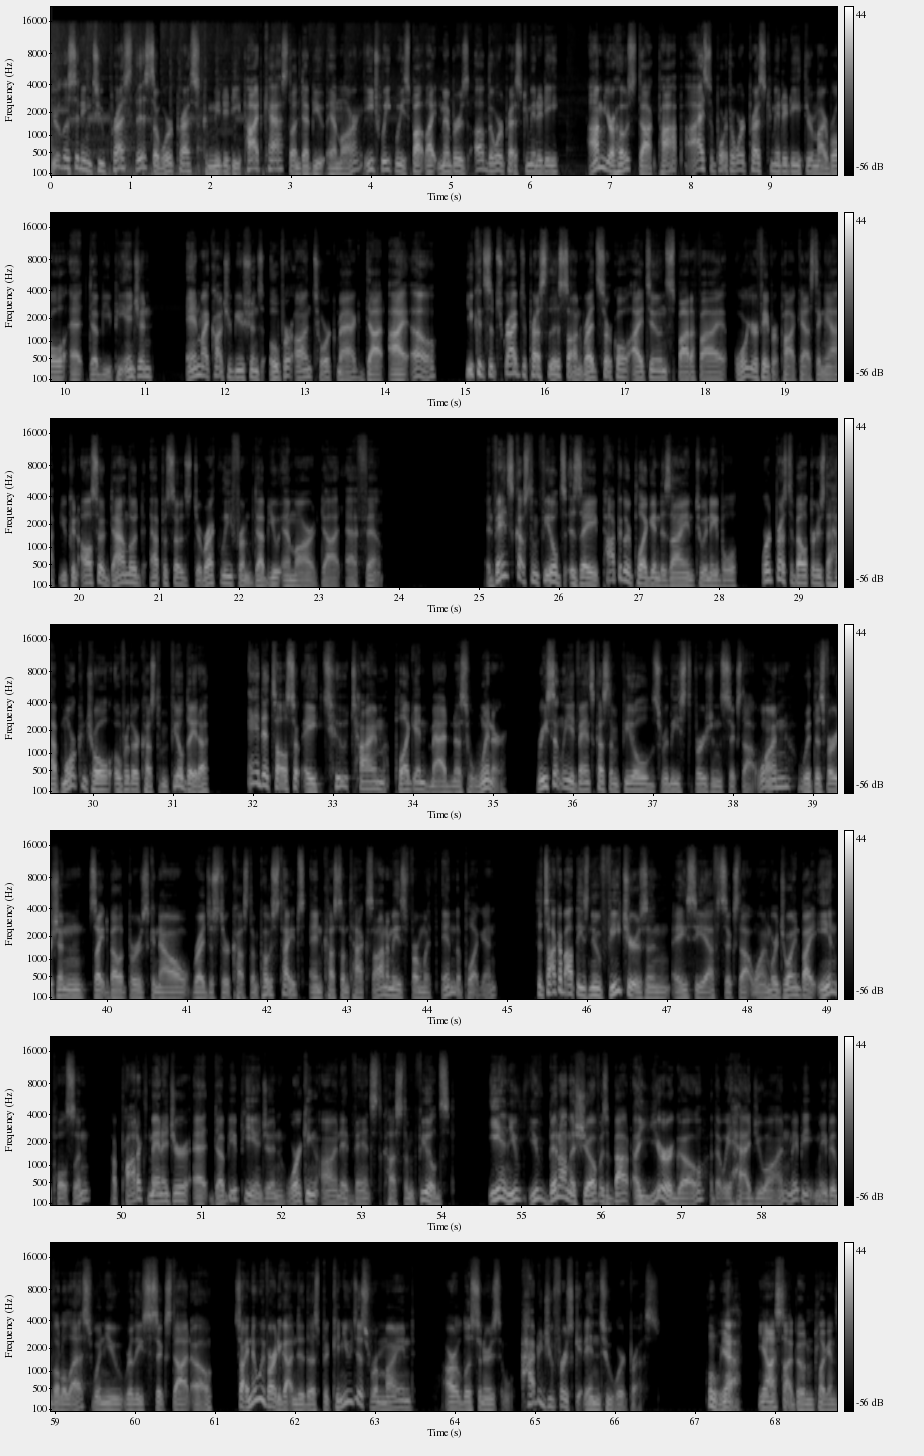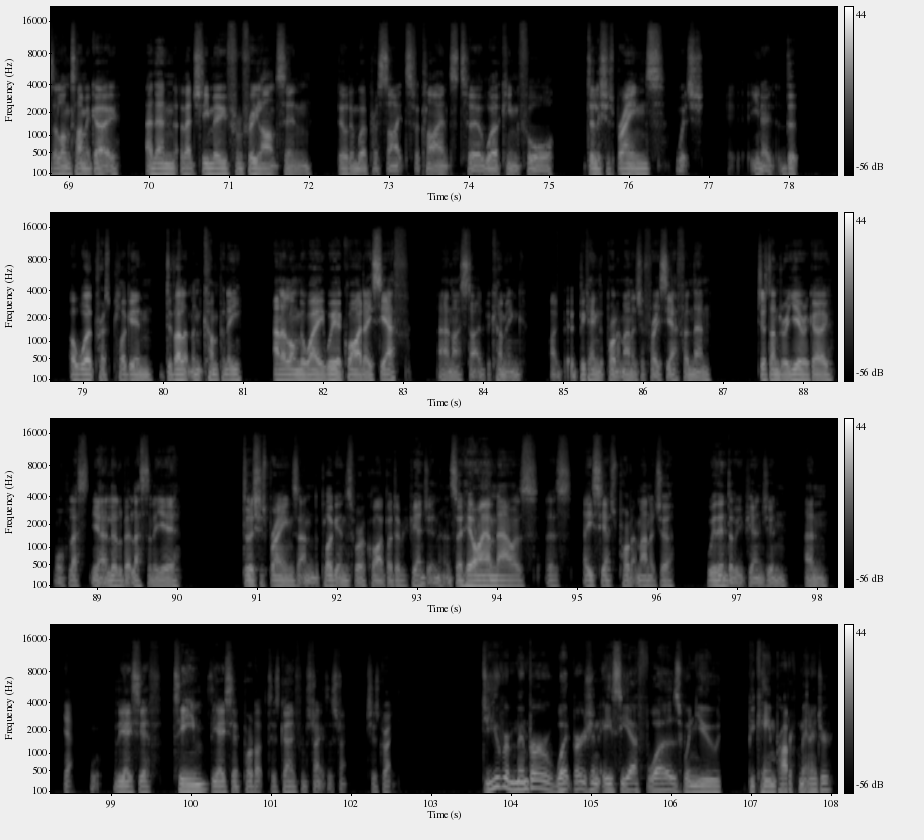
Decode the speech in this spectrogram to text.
You're listening to Press This, a WordPress community podcast on WMR. Each week we spotlight members of the WordPress community. I'm your host, Doc Pop. I support the WordPress community through my role at WP Engine and my contributions over on torquemag.io. You can subscribe to Press This on Red Circle, iTunes, Spotify, or your favorite podcasting app. You can also download episodes directly from WMR.fm. Advanced Custom Fields is a popular plugin designed to enable WordPress developers to have more control over their custom field data, and it's also a two time Plugin Madness winner. Recently, Advanced Custom Fields released version 6.1. With this version, site developers can now register custom post types and custom taxonomies from within the plugin. To talk about these new features in ACF 6.1, we're joined by Iain Poulson, a product manager at WP Engine working on advanced custom fields. Iain, you've you've been on the show. It was about a year ago that we had you on, maybe maybe a little less when you released 6.0. So I know we've already gotten to this, but can you just remind our listeners how did you first get into WordPress? Oh yeah, yeah. I started building plugins a long time ago, and then eventually moved from freelancing, building WordPress sites for clients, to working for Delicious Brains, which you know the a WordPress plugin development company. And along the way, we acquired ACF, and I started becoming I became the product manager for ACF, and then just under a year ago, or less, yeah, a little bit less than a year, Delicious Brains and the plugins were acquired by WP Engine, and so here I am now as as ACF's product manager within WP Engine, and yeah, the ACF team, the ACF product is going from strength to strength, which is great. Do you remember what version ACF was when you became product manager?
